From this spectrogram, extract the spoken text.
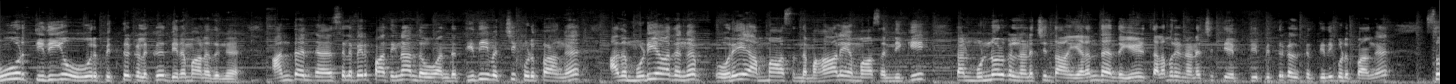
ஒவ்வொரு திதியும் ஒவ்வொரு பித்திருக்களுக்கு தினமானதுங்க. அந்த சில பேர் பார்த்தீங்கன்னா அந்த அந்த திதி வச்சு கொடுப்பாங்க. அது முடியாதவங்க ஒரே அமாவாசை அந்த மகாலய அமாவாசை அன்னைக்கு தன் முன்னோர்கள் நினச்சி தான் இறந்த அந்த ஏழு தலைமுறை நினச்சி தி- பித்திருக்களுக்கு திதி கொடுப்பாங்க. ஸோ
